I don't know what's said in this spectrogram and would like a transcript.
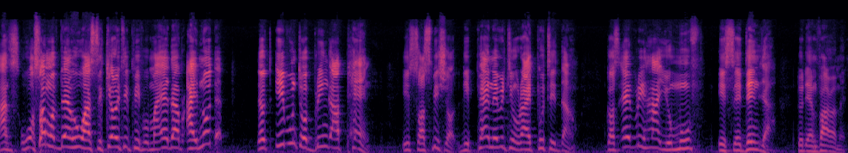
And some of them who are security people, my elder, I know that, That even to bring a pen is suspicious. The pen, everything right, put it down. Because every hand you move is a danger to the environment.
